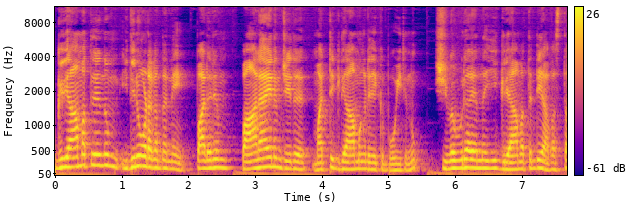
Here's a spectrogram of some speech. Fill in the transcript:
ഗ്രാമത്തിൽ നിന്നും ഇതിനോടകം തന്നെ പലരും പാലായനം ചെയ്ത് മറ്റ് ഗ്രാമങ്ങളിലേക്ക് പോയിരുന്നു. ശിവപുര എന്ന ഈ ഗ്രാമത്തിന്റെ അവസ്ഥ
